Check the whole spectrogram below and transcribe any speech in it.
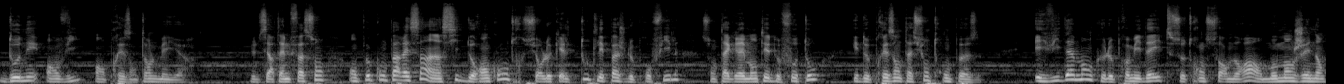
donner envie en présentant le meilleur. D'une certaine façon, on peut comparer ça à un site de rencontre sur lequel toutes les pages de profil sont agrémentées de photos et de présentations trompeuses. Évidemment que le premier date se transformera en moment gênant.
